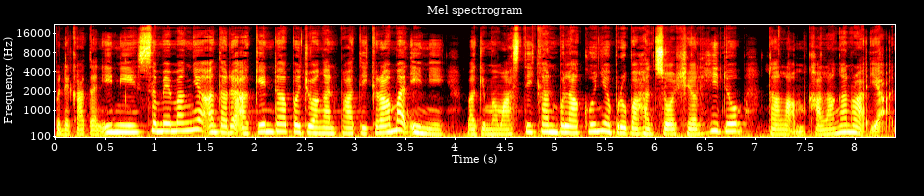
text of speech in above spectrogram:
Pendekatan ini sememangnya antara agenda perjuangan parti keramat ini bagi memastikan berlakunya perubahan sosial hidup dalam kalangan rakyat.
